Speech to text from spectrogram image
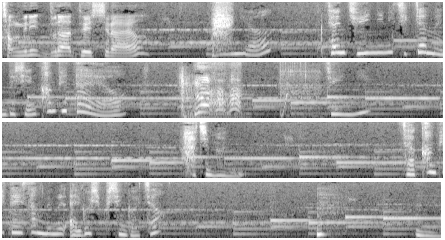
정민이 누나 되시나요? 아니요. 전 주인님이 직접 만드신 컴퓨터예요. 주인님, 하지만 저 컴퓨터의 성능을 알고 싶으신 거죠? 음.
